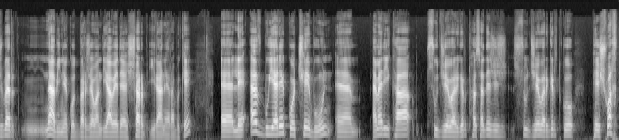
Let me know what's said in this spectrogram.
ژبەر نبینێ کۆت بەرژەوەندیاوێدا شەرب ئیرانێرە بکێ لێ ئەف بویارێک کۆ چێ بوون ئەمریکا سوود جێوەرگرت هەسەدەژ سوود جێوەرگرت کۆ پێشوەخت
